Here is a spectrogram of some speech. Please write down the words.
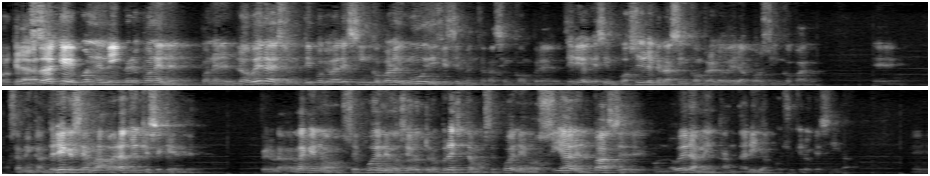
Porque la No sé, verdad que... pero ponele, ni- pero ponele, ponele. Lovera es un tipo que vale 5 palos y muy difícilmente Racing compre. Diría que es imposible que Racing compre a Lovera por 5 palos. Eh, o sea, me encantaría que sea más barato y que se quede. Pero la verdad que no. Se puede negociar otro préstamo, se puede negociar el pase con Lovera, me encantaría, porque yo quiero que siga. Eh,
